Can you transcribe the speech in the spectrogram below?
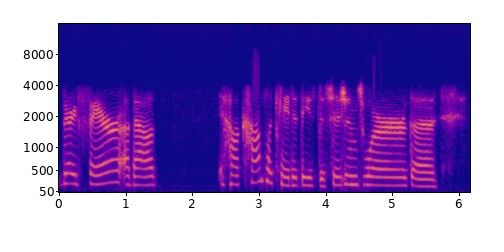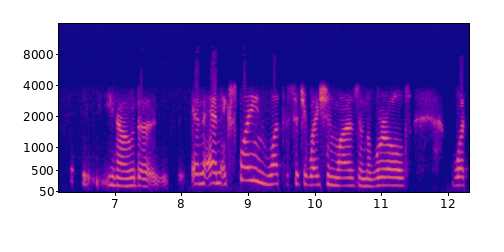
very fair about how complicated these decisions were. The you know the and and explain what the situation was in the world, what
